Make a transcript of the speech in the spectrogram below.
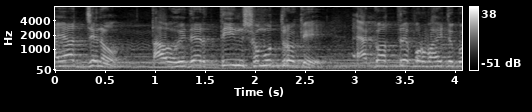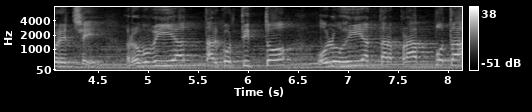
আয়াত যেন তাওহিদের তিন সমুদ্রকে একত্রে প্রবাহিত করেছে। রবুবিয়াত তার কর্তৃত্ব অলুহিয়াত তার প্রাপ্যতা,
